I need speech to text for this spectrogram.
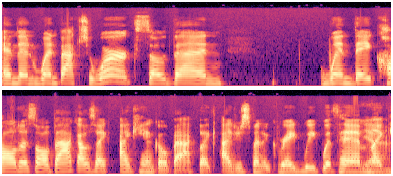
and then went back to work. So then when they called us all back, I was like, I can't go back. Like I just spent a great week with him. Yeah. Like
